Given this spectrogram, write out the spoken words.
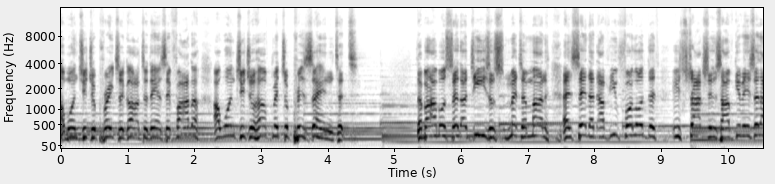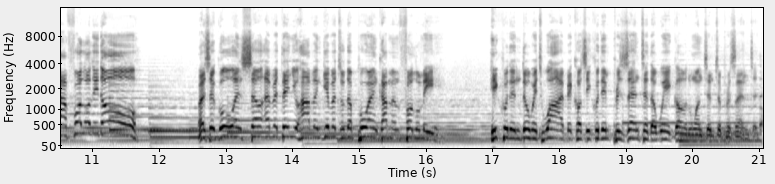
I want you to pray to God today and say, Father, I want you to help me to present it. The Bible said that Jesus met a man and said that have you followed the instructions I've given? He said, I followed it all. I said, Go and sell everything you have and give it to the poor and come and follow me. He couldn't do it. Why? Because he couldn't present it the way God wanted him to present it.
